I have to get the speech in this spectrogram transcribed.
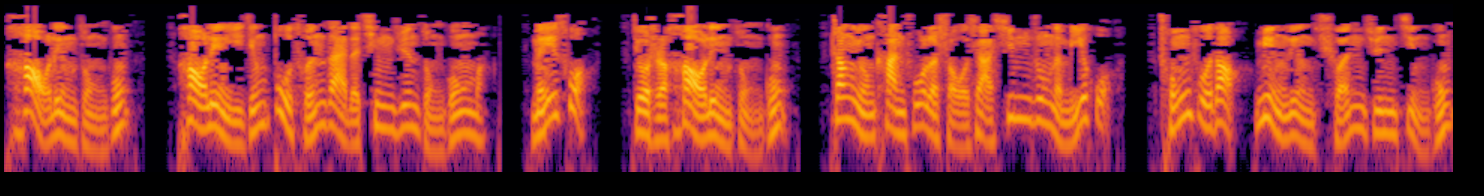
号令总攻，号令已经不存在的清军总攻吗？没错，就是号令总攻。张勇看出了手下心中的迷惑，重复道：“命令全军进攻。”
